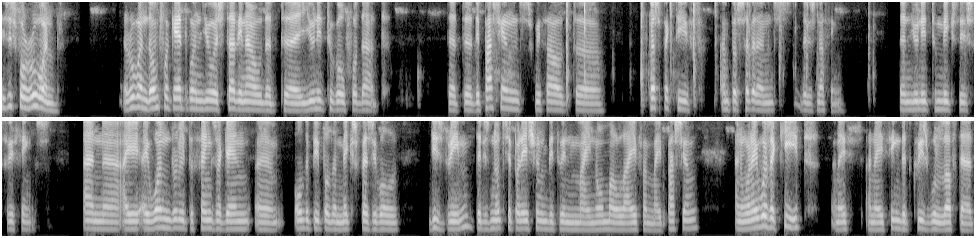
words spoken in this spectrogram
this is for Ruben, Ruben, don't forget when you study now that uh, you need to go for that. That uh, the patience without uh, perspective and perseverance, there is nothing. Then you need to mix these three things. And uh, I, I want really to thanks again um, all the people that makes possible this dream. There is not separation between my normal life and my passion. And when I was a kid, and I, and I think that Chris will love that,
